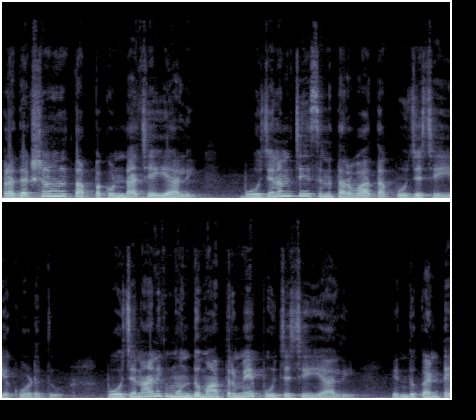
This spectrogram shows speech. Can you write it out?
ప్రదక్షిణలు తప్పకుండా చేయాలి. భోజనం చేసిన తర్వాత పూజ చేయకూడదు భోజనానికి ముందు మాత్రమే పూజ చేయాలి ఎందుకంటే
